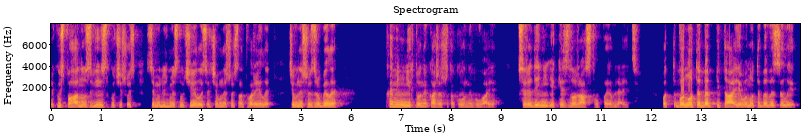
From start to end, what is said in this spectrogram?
якусь погану звістку, чи щось з цими людьми случилося, чи вони щось натворили, чи вони щось зробили, хай мені ніхто не каже, що такого не буває. Всередині якесь злорадство появляється. От воно тебе питає, воно тебе веселить.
